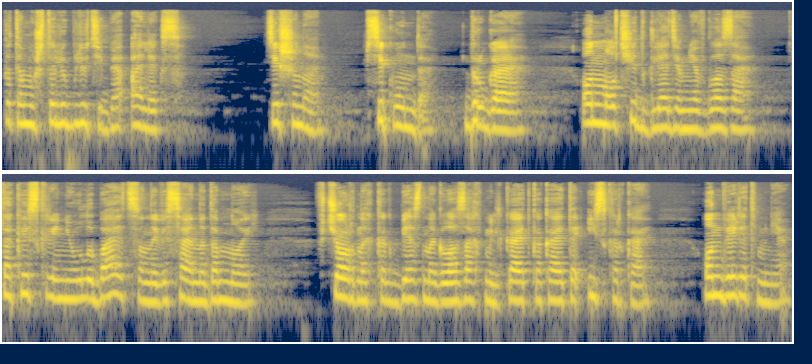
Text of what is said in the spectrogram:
«Потому что люблю тебя, Алекс». Тишина. Секунда. Другая. Он молчит, глядя мне в глаза. Так искренне улыбается, нависая надо мной. В черных, как бездна, глазах мелькает какая-то искорка. Он верит мне.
